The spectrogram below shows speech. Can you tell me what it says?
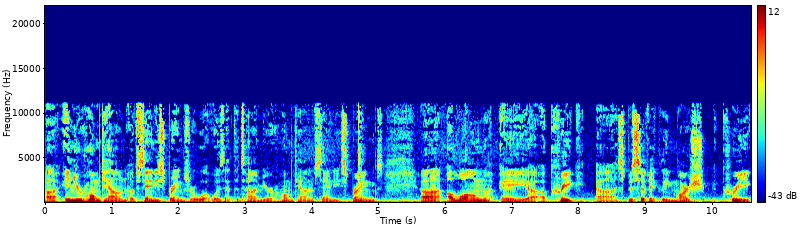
uh, in your hometown of Sandy Springs, or what was at the time your hometown of Sandy Springs uh, along a, uh, a creek, uh, specifically Marsh Creek,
